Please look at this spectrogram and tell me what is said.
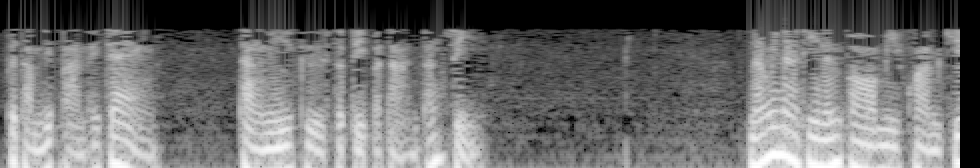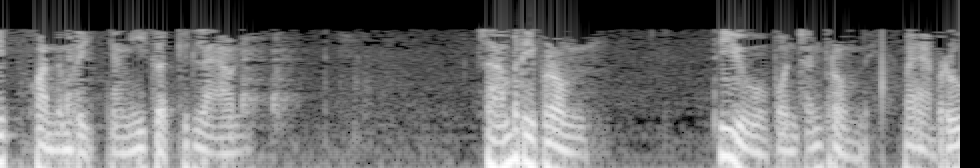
เพื่อทำนิพพานให้แจ้ง ทางนี้คือสติปัฏฐานทั้งสี่ณวินาทีนั้นพอมีความคิดความดำริอย่างนี้เกิดขึ้นแล้วนะสามปฏิพรมที่อยู่บนชั้นพรมเนี่ยมาแอบรู้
